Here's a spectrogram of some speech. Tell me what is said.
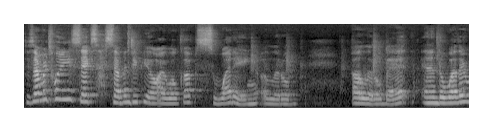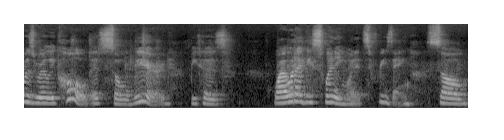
December 26th, 7 DPO, I woke up sweating a little a little bit and the weather was really cold. It's so weird because why would I be sweating when it's freezing? So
